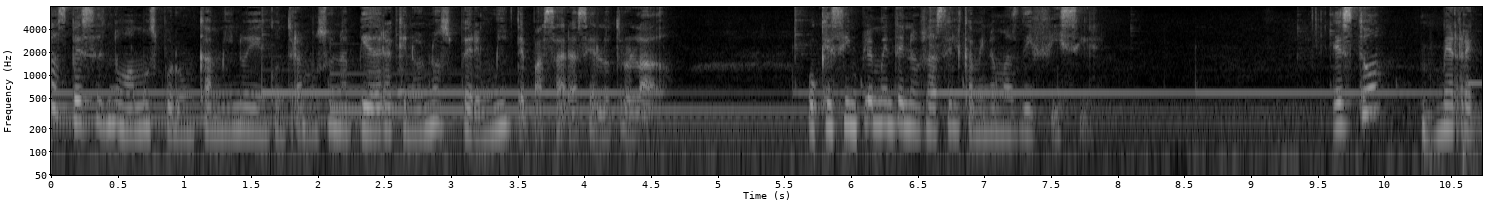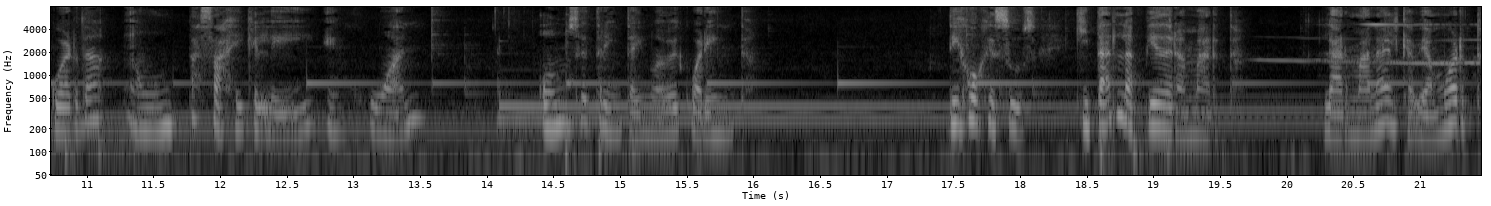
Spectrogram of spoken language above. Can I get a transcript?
¿Cuántas veces no vamos por un camino y encontramos una piedra que no nos permite pasar hacia el otro lado? O que simplemente nos hace el camino más difícil. Esto me recuerda a un pasaje que leí en Juan 11, 39, 40. Dijo Jesús, quitad la piedra a Marta, la hermana del que había muerto.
